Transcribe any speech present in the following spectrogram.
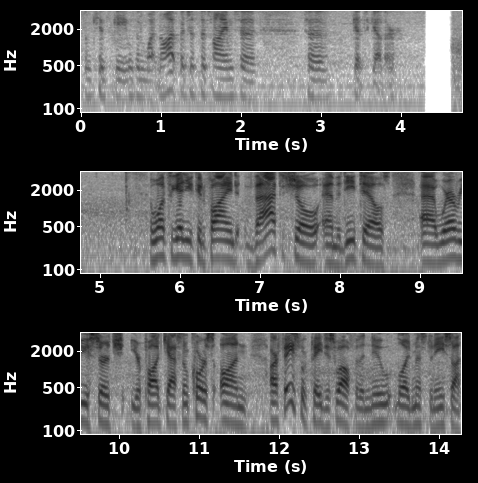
some kids' games and whatnot, but just a time to, to get together. And once again, you can find that show and the details uh, wherever you search your podcast. And of course, on our Facebook page as well for the new Lloydminster Nissan.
